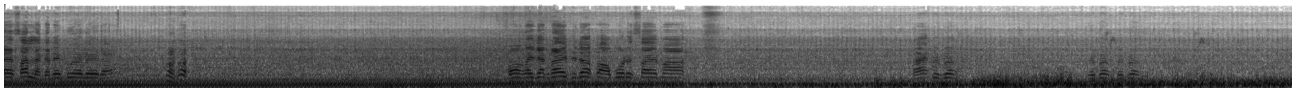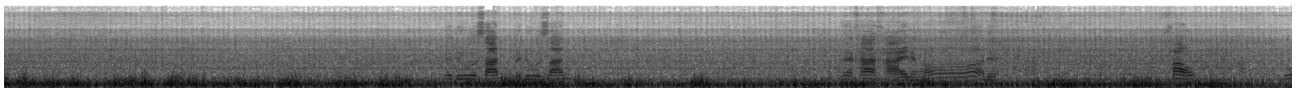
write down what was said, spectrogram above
ได้สั้นแหละกันได้เมื่อเลยนะพอไงจากได้พี่น้องเอามอเตอร์ไซค์มาไปไปเบิ่งไปเบิ่งไปเบิ่งไปดูซันไปดูซันเนี่ยค่าขายอย่างเนาะเดี๋ยวข้าวโอ้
